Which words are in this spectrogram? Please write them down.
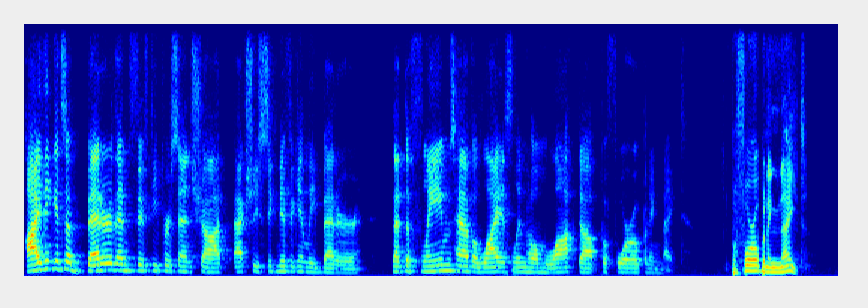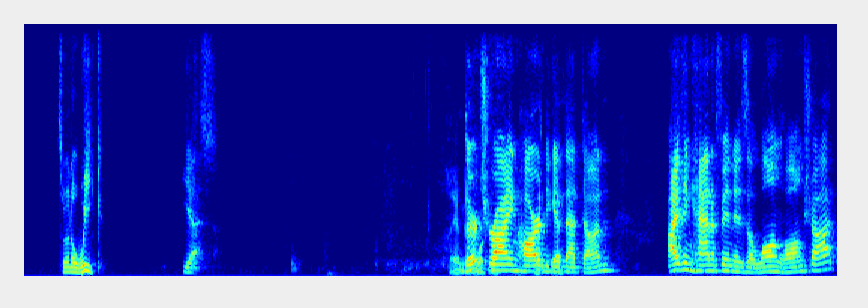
I think it's a better than 50% shot, actually significantly better that the Flames have Elias Lindholm locked up before opening night. Before opening night. So in a week. Yes. They're trying hard to get that done. I think Hanifin is a long, long shot.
